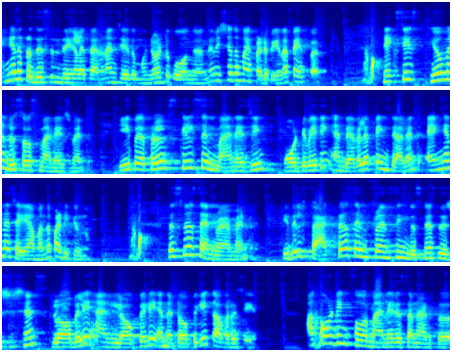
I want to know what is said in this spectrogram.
എങ്ങനെ പ്രതിസന്ധികളെ തരണം ചെയ്ത് മുന്നോട്ട് പോകുന്നു എന്ന് വിശദമായി പഠിപ്പിക്കുന്ന paper next is human resource management ഈ പേപ്പറിൽ skills in managing motivating and developing talent എങ്ങനെ ചെയ്യാമെന്ന് പഠിക്കുന്നു. ബിസിനസ് എൻവയോൺമെന്റ് ഇതിൽ factors influencing business decisions globally and locally എന്ന ടോപ്പിക്ക് കവർ ചെയ്യും. അക്കൗണ്ടിംഗ് ഫോർ മാനേജേഴ്സ് ആണ് അടുത്തത്.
